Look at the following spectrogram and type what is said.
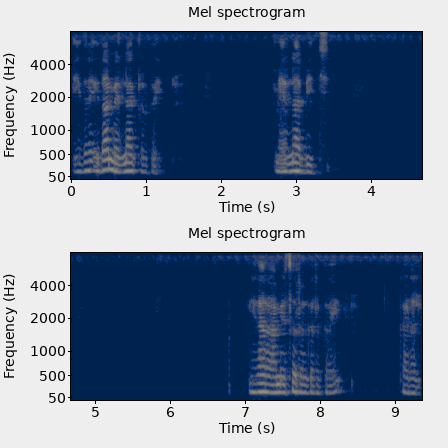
இதில் இதான் மெரினா கடற்கரை. மெரினா பீச். இதான் ராமேஸ்வரம் கடற்கரை கடல்.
